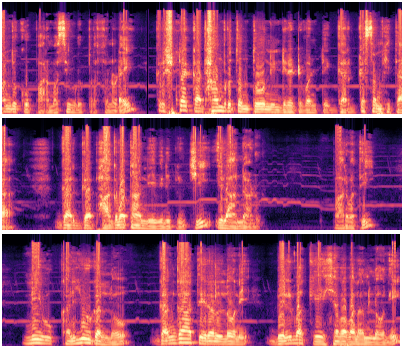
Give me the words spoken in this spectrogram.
అందుకు పరమశివుడు ప్రసన్నుడై కృష్ణ కథామృతంతో నిండినటువంటి గర్గ సంహిత గర్గ భాగవతాన్ని వినిపించి ఇలా అన్నాడు. పార్వతి నీవు కలియుగంలో గంగా తీరంలోని బిల్వ కేశవవనంలోని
